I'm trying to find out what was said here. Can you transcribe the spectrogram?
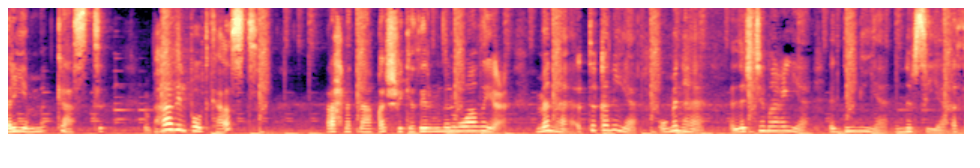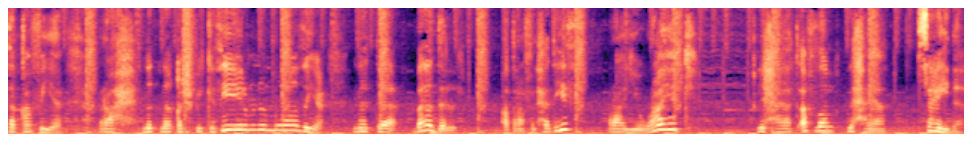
ريم كاست. بهذه البودكاست راح نتناقش في كثير من المواضيع منها التقنية ومنها الاجتماعية الدينية النفسية الثقافية. راح نتناقش في كثير من المواضيع. نتبادل أطراف الحديث رأيي ورأيك لحياة أفضل لحياة سعيدة.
